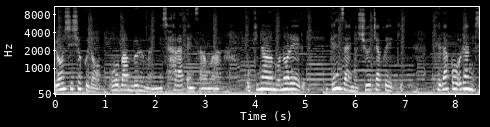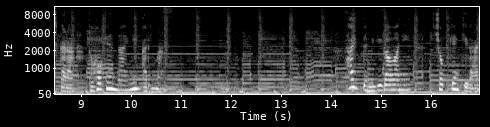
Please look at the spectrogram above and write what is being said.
漁師食堂大盤振る舞い西原店さんは沖縄モノレール現在の終着駅手だこ浦西から徒歩圏内にあります。入って右側に食券機があり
